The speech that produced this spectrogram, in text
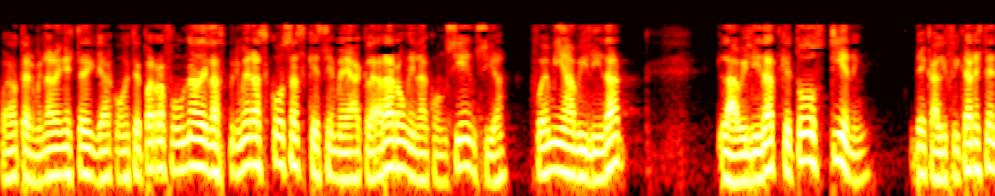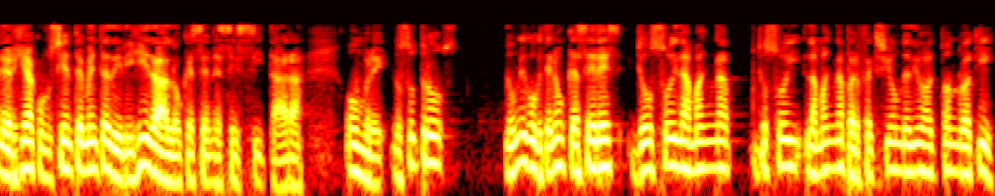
Voy a terminar en este, ya con este párrafo. Una de las primeras cosas que se me aclararon en la conciencia fue mi habilidad, la habilidad que todos tienen de calificar esta energía conscientemente dirigida a lo que se necesitará. Hombre, nosotros lo único que tenemos que hacer es yo soy la magna yo soy la magna perfección de Dios actuando aquí.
